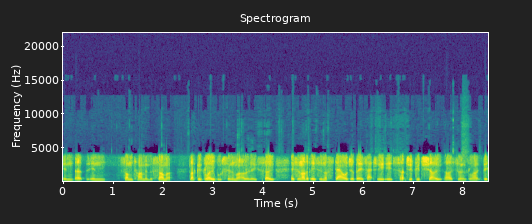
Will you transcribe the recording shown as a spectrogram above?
in at, in sometime in the summer, like a global cinema release. So it's another piece of nostalgia, but it's actually it's such a good show. I think like this.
